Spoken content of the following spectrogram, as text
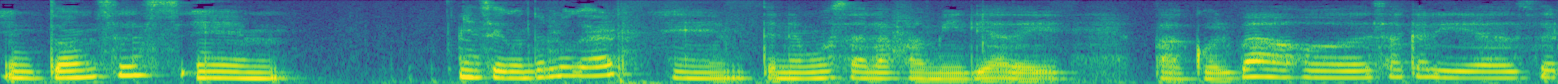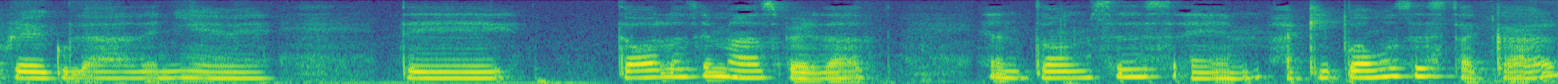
Entonces, em, en segundo lugar, em, tenemos a la familia de Paco el Bajo, de Zacarías, de Regula, de Nieve, de todos los demás, ¿verdad? Entonces, em, aquí podemos destacar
